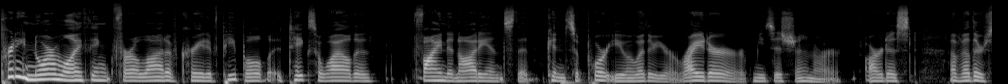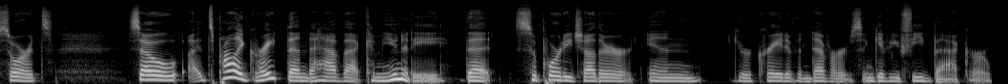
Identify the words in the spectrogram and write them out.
pretty normal, I think, for a lot of creative people. It takes a while to find an audience that can support you, whether you're a writer or musician or artist of other sorts. So it's probably great then to have that community that support each other in your creative endeavors and give you feedback or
